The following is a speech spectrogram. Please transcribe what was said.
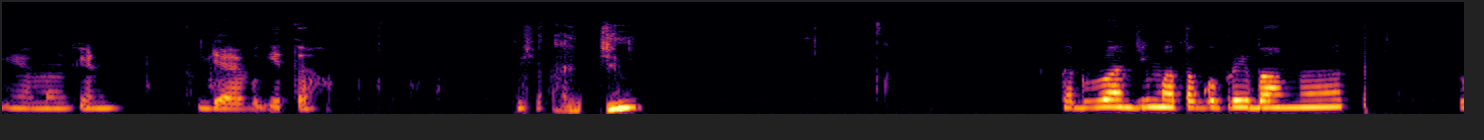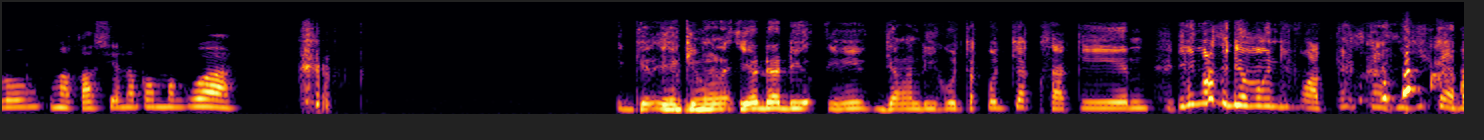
Ya mungkin dia begitu. Ih, anjing Tadi dulu anjing mata gue perih banget. Lu nggak kasihan apa sama gue? ya gimana ya udah di ini jangan dikucek-kucek sakin ini masih diomongin di podcast kan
